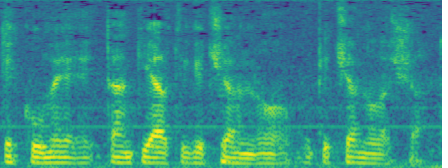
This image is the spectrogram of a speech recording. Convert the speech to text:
e come tanti altri che ci hanno, che ci hanno lasciato.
